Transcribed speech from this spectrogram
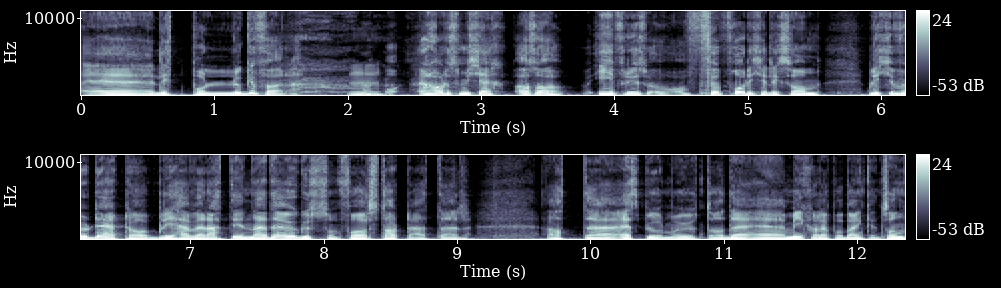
er litt på luggeføre. Mm. Og jeg har liksom ikke Altså, i frys... Får ikke liksom Blir ikke vurdert å bli hevet rett inn. Nei, det er August som får starte etter at uh, Espejord må ut, og det er Mikael er på benken. Sånn,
